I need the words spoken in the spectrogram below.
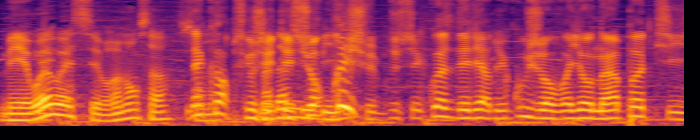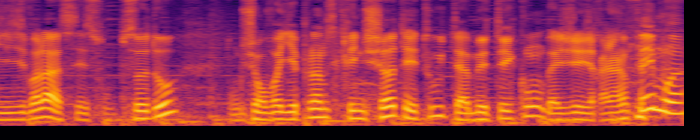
Mais ouais, ouais, c'est vraiment ça. D'accord, parce que j'ai été surpris. Je sais c'est quoi ce délire? Du coup J'ai envoyé on a un pote qui voilà c'est son pseudo, donc j'ai envoyé plein de screenshots et tout. T'as mais t'es con, bah j'ai rien fait moi.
